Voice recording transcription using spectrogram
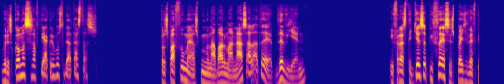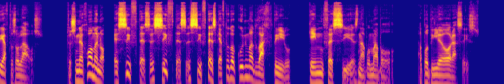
βρισκόμαστε σε αυτή ακριβώς την κατάσταση. Προσπαθούμε, ας πούμε, να πάρουμε ανάσα, αλλά δεν δε βγαίνει. Οι φραστικές επιθέσεις που έχει δεχτεί αυτός ο λαός. Το συνεχόμενο εσύ φταίς, εσύ φταίς, εσύ φταίς και αυτό το κούνημα του δαχτύλου και οι νουθεσίες, να πούμε, από, από τηλεόρασης.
